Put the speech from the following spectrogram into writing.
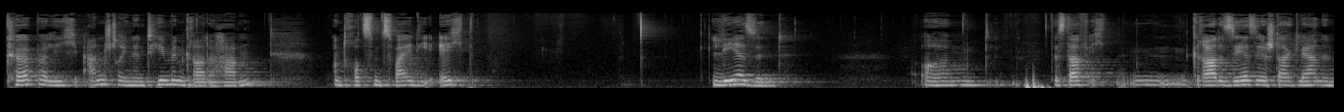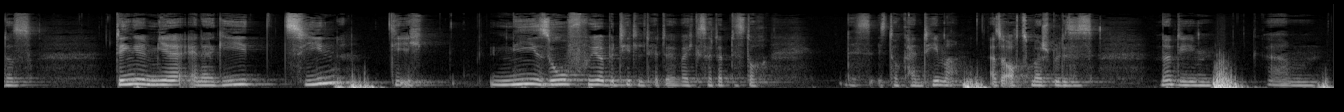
körperlich anstrengenden Themen gerade haben und trotzdem zwei, die echt leer sind. Und das darf ich gerade sehr, sehr stark lernen, dass Dinge mir Energie ziehen, die ich nie so früher betitelt hätte, weil ich gesagt habe, das ist doch, das ist doch kein Thema. Also auch zum Beispiel dieses, ne, die, ähm,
